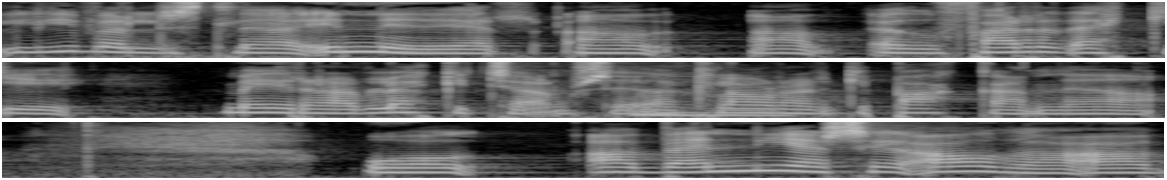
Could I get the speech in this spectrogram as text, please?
lífælislega inn í þér að, að ef þú færð ekki meira af Charms eða Mhm. klárar ekki bakkan eða og að venja sig á það að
